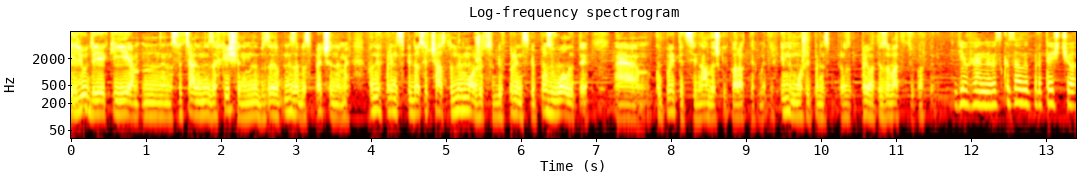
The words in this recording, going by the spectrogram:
І люди, які є соціально незахищеними, незабезпеченими, вони в принципі досить часто не можуть собі в принципі дозволити е, купити ці надлишки квадратних метрів і не можуть в принципі приватизувати цю квартиру. Євгене, ви сказали про те, що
